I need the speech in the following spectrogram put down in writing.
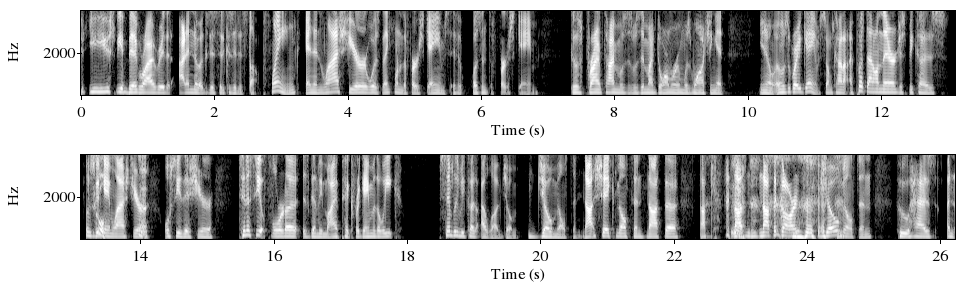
it used to be a big rivalry that I didn't know existed because it had stopped playing. And then last year was I think one of the first games, if it wasn't the first game, because it was prime time. It was was in my dorm room, was watching it. You know, it was a great game. So I'm kind of I put that on there just because it was a good Cool. game last year. Yeah. We'll see this year. Tennessee at Florida is going to be my pick for game of the week simply because I love Joe Joe Milton, not Shake Milton, not the not not not the guard, Joe Milton, who has an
